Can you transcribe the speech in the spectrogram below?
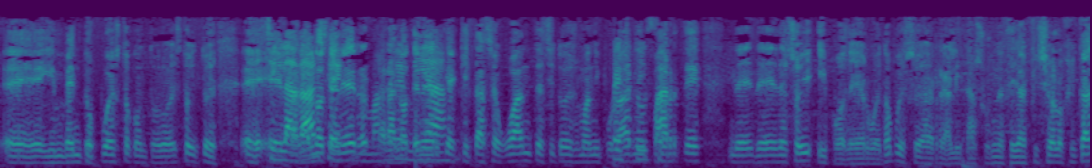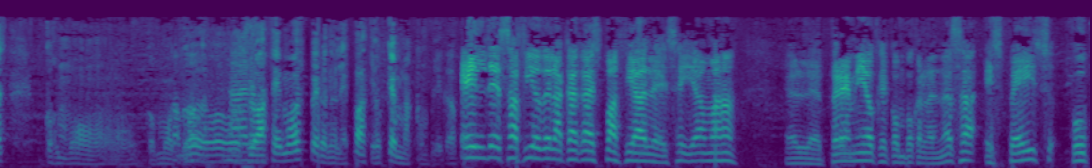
eh, invento puesto, con todo esto. Entonces, eh, Sin eh, para no tener, para no mía. tener que quitarse guantes y todo eso, manipular ni parte de, de- de eso y, poder, bueno, pues realizar sus necesidades fisiológicas como, como, Como, todos claro. lo hacemos, pero en el espacio, que es más complicado. El desafío de la caca espacial eh, se llama el eh, premio que convoca la NASA Space Poop,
